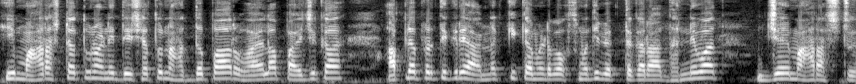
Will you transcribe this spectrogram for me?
ही महाराष्ट्रातून आणि देशातून हद्दपार व्हायला पाहिजे का? आपल्या प्रतिक्रिया नक्की कमेंट बॉक्समध्ये व्यक्त करा. धन्यवाद. जय महाराष्ट्र.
